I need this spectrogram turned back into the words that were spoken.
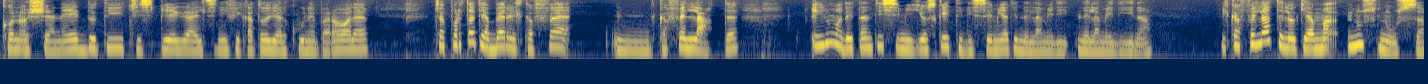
Conosce aneddoti, ci spiega il significato di alcune parole, ci ha portati a bere il caffè, mm, il caffè latte in uno dei tantissimi chioschetti disseminati nella, Medi- nella Medina. Il caffè latte lo chiama nus nus,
